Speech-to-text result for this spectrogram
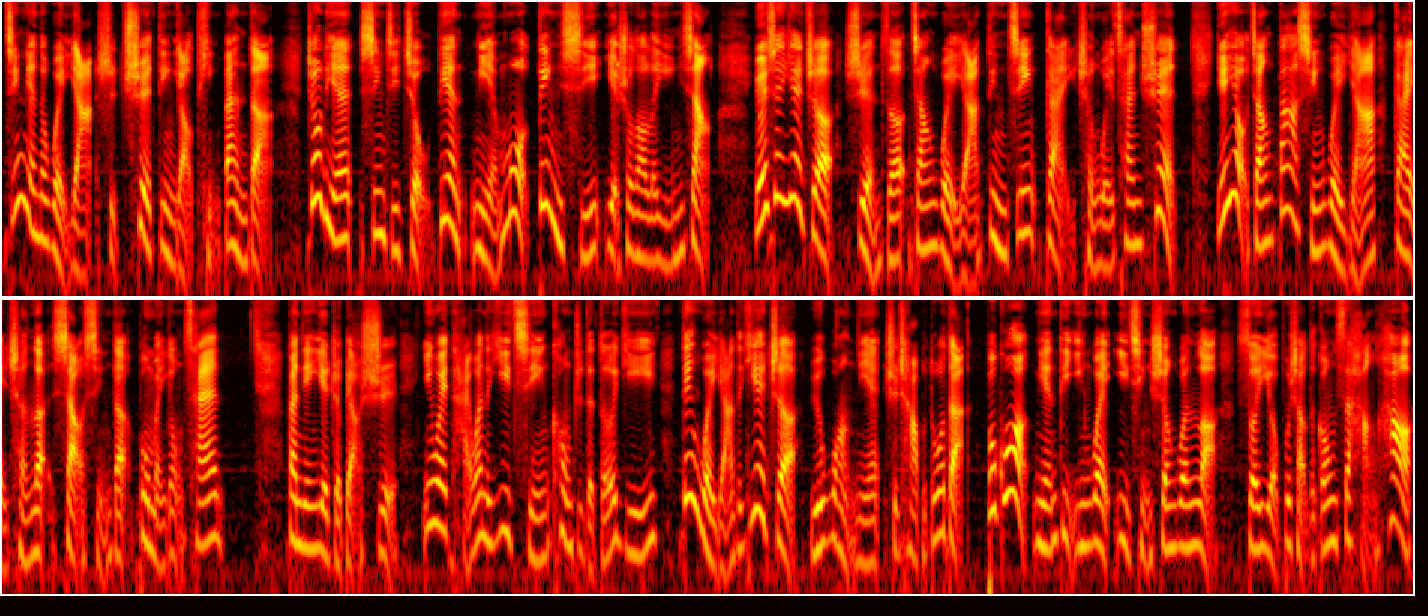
今年的尾牙是确定要停办的，就连星级酒店年末定席也受到了影响。有一些业者选择将尾牙定金改成为餐券，也有将大型尾牙改成了小型的部门用餐。饭店业者表示，因为台湾的疫情控制的得宜，订尾牙的业者与往年是差不多的。不过年底因为疫情升温了，所以有不少的公司行号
